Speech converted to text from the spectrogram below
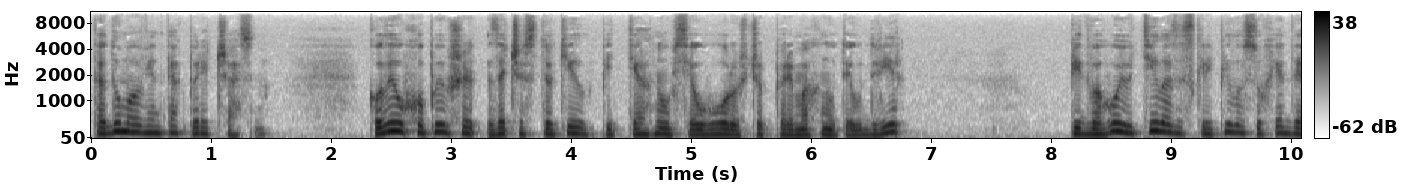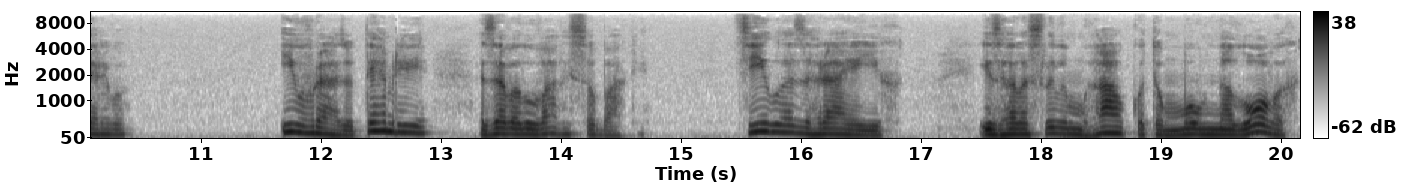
Та думав він так передчасно. Коли, ухопивши за частокіл, підтягнувся угору, щоб перемахнути у двір, під вагою тіла заскріпіло сухе дерево. І враз у темряві завалували собаки. Ціла зграя їх, і з галасливим гавкотом, мов на ловах,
